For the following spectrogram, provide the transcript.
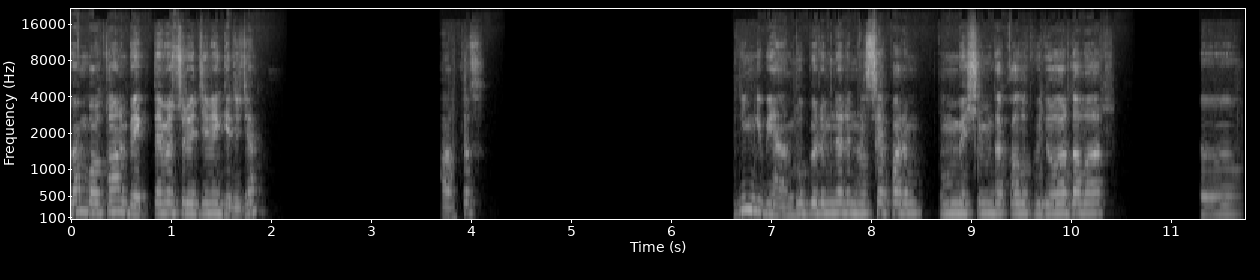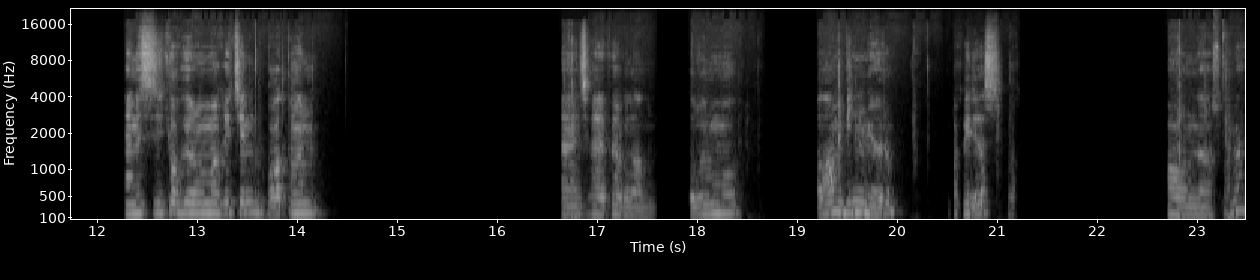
ben Batuhan'ın bekleme sürecine gireceğim. Artık. Dediğim gibi yani bu bölümleri nasıl yaparım? 15-20 dakikalık videolar da var. Ee, yani sizi çok yorulmak için Batuhan yani Skype'e kullandım. Olur mu? Falan bilmiyorum. Bakacağız. Bak. Ondan sonra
